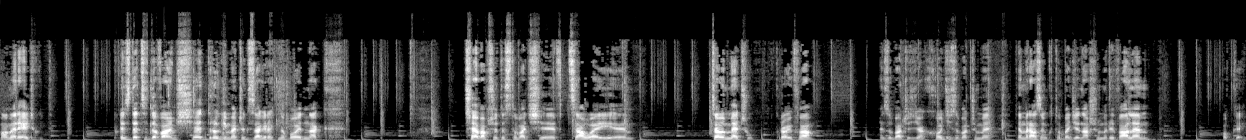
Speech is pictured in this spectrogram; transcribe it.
Mamy Rage Quit. Zdecydowałem się drugi meczek zagrać, no bo jednak trzeba przetestować e, w całej e, w całym meczu Cruyffa. Zobaczyć jak chodzi, zobaczymy tym razem kto będzie naszym rywalem. Okej.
